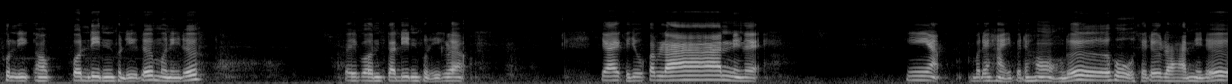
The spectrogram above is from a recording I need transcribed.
เพิ่นอีกออกบนดินเพิ่นอีกเด้อมือนี้เด้อไปบนตาดินเพิ่นอีกแล้วยายก็อยู่กับร้านนี่แหละเงียบบ่ได้ใหายบ่ได้ห้องเด้อโหใส่เด้อร้านนี่เด้อ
